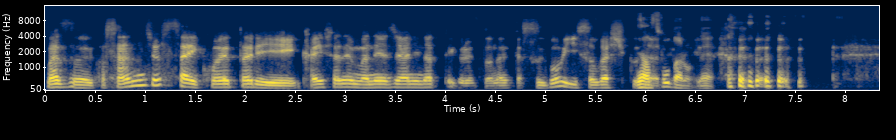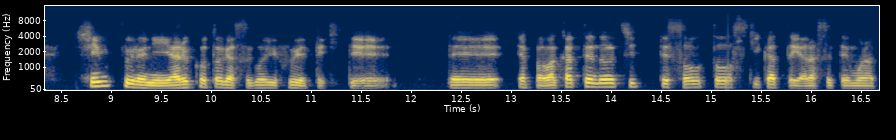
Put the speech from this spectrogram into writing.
まず、こう30歳超えたり、会社でマネージャーになってくると、なんかすごい忙しくなる。いや、そうだろうね。シンプルにやることがすごい増えてきて、で、やっぱ若手のうちって相当好き勝手やらせてもらっ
